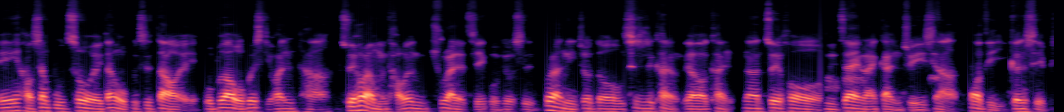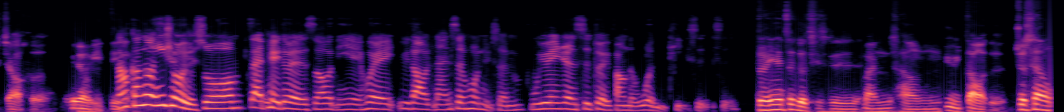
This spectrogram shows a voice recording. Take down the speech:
哎，好像不错哎，但我不知道哎，我不知道我会喜欢他。所以后来我们讨论出来的结果就是，不然你就都试试看，聊聊看，那最后你再来感觉一下，到底跟谁比较合。没有一定。然后刚刚英秀也说，在配对的时候，你也会遇到男生或女生不愿意认识对方的问题，是不是？对，因为这个其实蛮常遇到的。就像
